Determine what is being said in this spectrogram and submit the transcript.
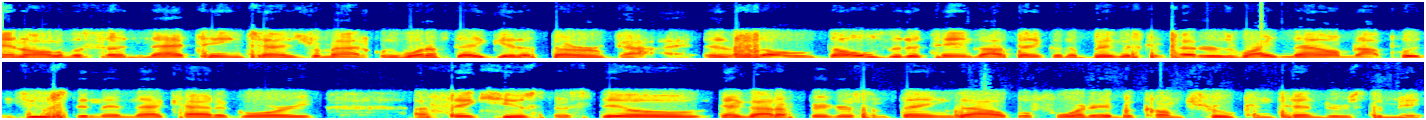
and all of a sudden that team changed dramatically. What if they get a third guy? And so those are the teams I think are the biggest competitors. Right now, I'm not putting Houston in that category. I think Houston still they got to figure some things out before they become true contenders to me.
